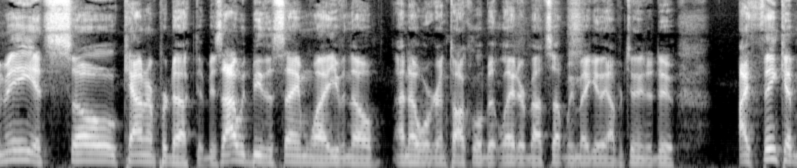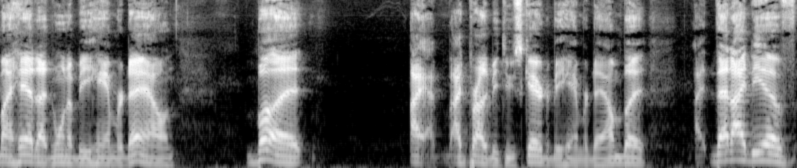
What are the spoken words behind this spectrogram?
me it's so counterproductive. Because I would be the same way, even though I know we're going to talk a little bit later about something we may get the opportunity to do. I think in my head I'd want to be hammered down, but I I'd probably be too scared to be hammered down. But I, that idea of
